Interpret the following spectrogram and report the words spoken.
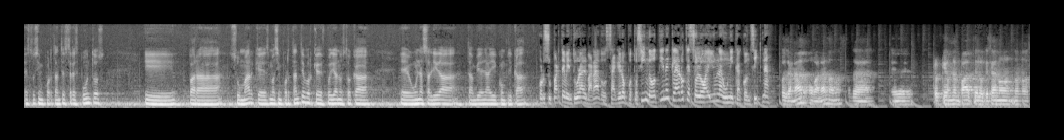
estos importantes tres puntos y para sumar, que es más importante porque después ya nos toca eh, una salida también ahí complicada. Por su parte, Ventura Alvarado, zaguero potosino, tiene claro que solo hay una única consigna. Pues ganar o ganar nada más. O sea, eh, creo que un empate, lo que sea, no, no, nos,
